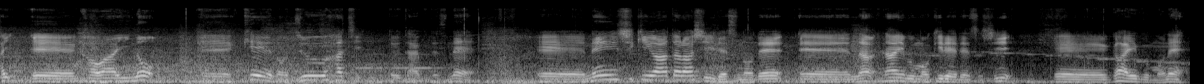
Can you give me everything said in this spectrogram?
はい、えー、河合の、えー、K の18というタイプですね、えー、年式が新しいですので、えー、内部も綺麗ですし、えー、外部もね、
